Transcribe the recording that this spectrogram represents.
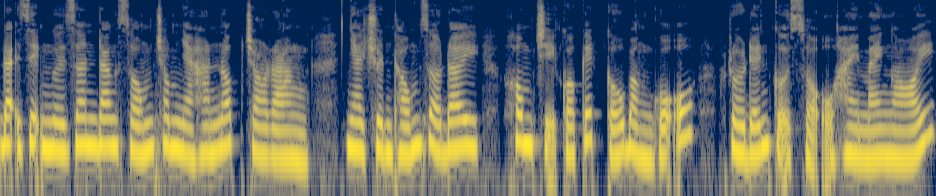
Đại diện người dân đang sống trong nhà Hanok cho rằng nhà truyền thống giờ đây không chỉ có kết cấu bằng gỗ rồi đến cửa sổ hay mái ngói,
